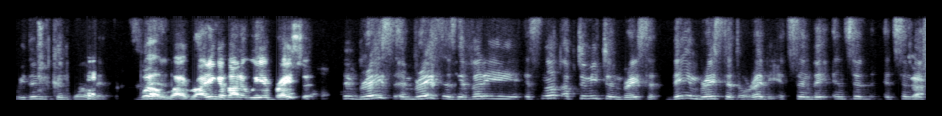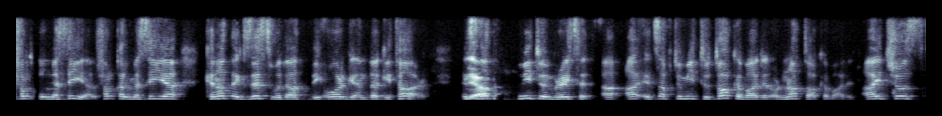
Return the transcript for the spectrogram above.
We didn't condone it. Well by writing about it we embrace it. Embrace embrace is a very it's not up to me to embrace it. They embraced it already. It's in the it's in, it's in yeah. the farq al-masiyah farq al-masiyah cannot exist without the organ and the guitar. It's yeah. not up to me to embrace it. Uh, uh it's up to me to talk about it or not talk about it. I chose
